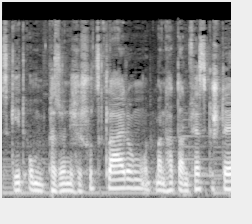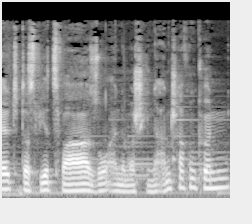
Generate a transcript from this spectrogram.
Es geht um persönliche Schutzkleidung und man hat dann festgestellt, dass wir zwar so eine Maschine anschaffen können,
